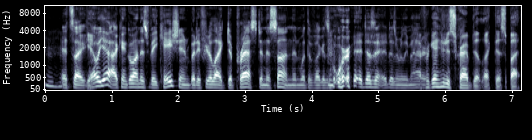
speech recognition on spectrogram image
Mm-hmm. It's like, Yeah. oh yeah, I can go on this vacation, but if you're like depressed in the sun, then what the fuck is it worth? It doesn't it doesn't really matter. I forget who described it like this, but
